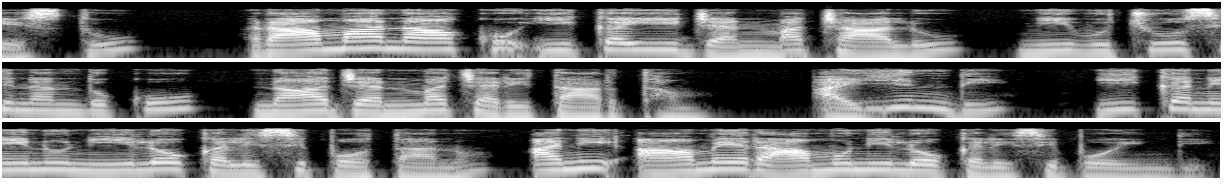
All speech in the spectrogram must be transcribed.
చేస్తూ రామా నాకు ఈకయీ ఈ జన్మ చాలు నీవు చూసినందుకు నా జన్మ చరితార్థం. అయ్యింది ఈక నేను నీలో కలిసిపోతాను అని ఆమె రామునిలో కలిసిపోయింది.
